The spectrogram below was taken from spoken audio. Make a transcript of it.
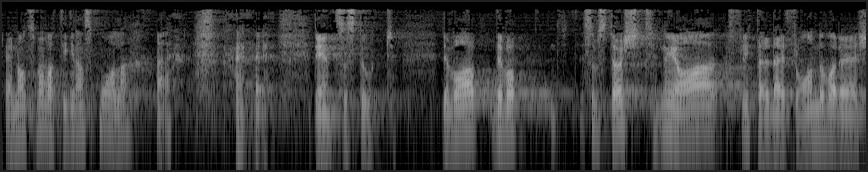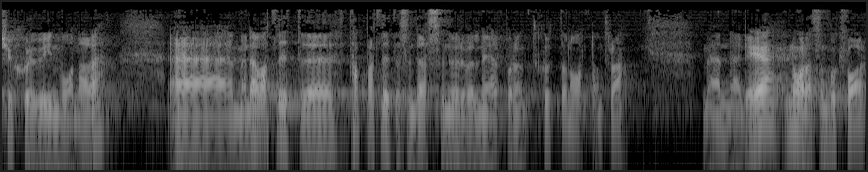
Är det någon som har varit i Gransmåla? det är inte så stort. Det var, det var som störst när jag flyttade därifrån, då var det 27 invånare. Eh, men det har varit lite, tappat lite sedan dess, så nu är det väl ner på runt 17-18 tror jag. Men eh, det är några som bor kvar.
